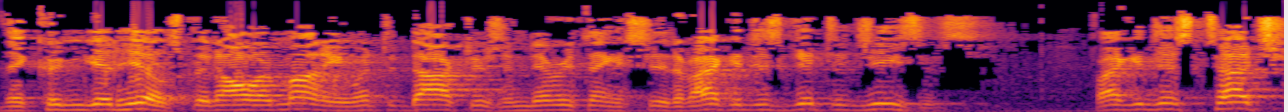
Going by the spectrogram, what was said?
They couldn't get healed, spent all their money, went to doctors and everything, and said, If I could just get to Jesus, if I could just touch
